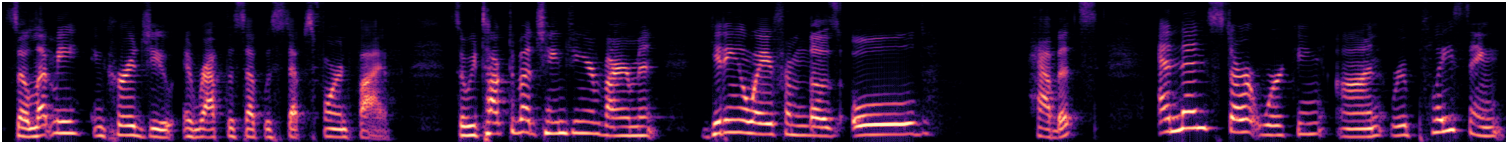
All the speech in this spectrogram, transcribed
So let me encourage you and wrap this up with steps four and five. So we talked about changing your environment, getting away from those old habits, and then start working on replacing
